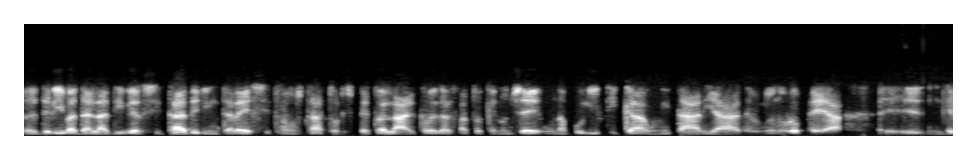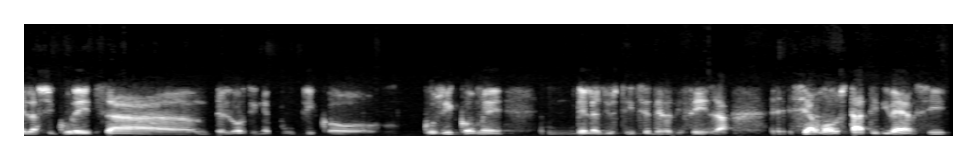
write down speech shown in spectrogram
eh, deriva dalla diversità degli interessi tra uno Stato rispetto all'altro e dal fatto che non c'è una politica unitaria nell'Unione Europea eh, della sicurezza, dell'ordine pubblico, così come della giustizia e della difesa. Eh, siamo stati diversi,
